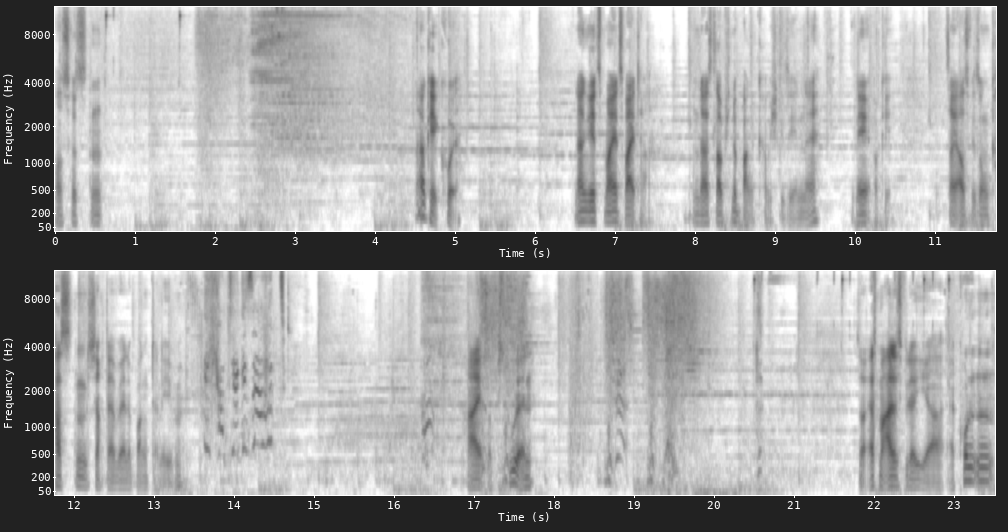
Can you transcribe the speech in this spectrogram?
ausrüsten. Okay, cool. Dann geht's mal jetzt weiter. Und da ist glaube ich eine Bank, habe ich gesehen, ne? Nee, okay. Sei aus wie so ein Kasten. Ich dachte, er wäre eine Bank daneben. Ich hab's ja gesagt. Hi, was bist du denn? So, erstmal alles wieder hier erkunden,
